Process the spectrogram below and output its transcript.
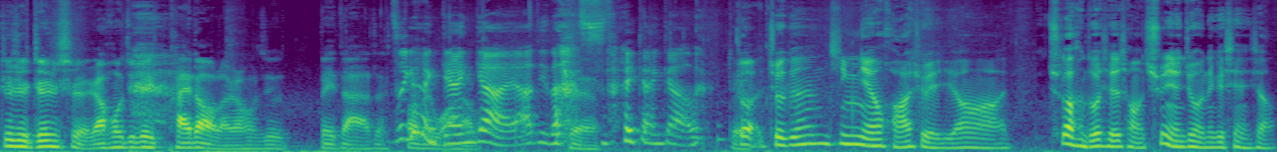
这是真事，然后就被拍到了，然后就被大家在这个很尴尬呀，阿迪达斯太尴尬了。对，就跟今年滑雪一样啊，去到很多鞋厂，去年就有那个现象，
